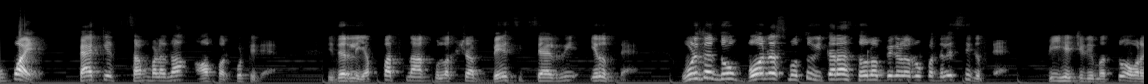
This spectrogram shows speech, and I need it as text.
ರೂಪಾಯಿ ಪ್ಯಾಕೇಜ್ ಸಂಬಳದ ಆಫರ್ ಕೊಟ್ಟಿದೆ. ಇದರಲ್ಲಿ ಎಪ್ಪತ್ನಾಲ್ಕು ಲಕ್ಷ ಬೇಸಿಕ್ ಸ್ಯಾಲರಿ ಇರುತ್ತೆ. ಉಳಿದದ್ದು ಬೋನಸ್ ಮತ್ತು ಇತರ ಸೌಲಭ್ಯಗಳ ರೂಪದಲ್ಲಿ ಸಿಗುತ್ತೆ. ಪಿಎಚ್ ಡಿ ಮತ್ತು ಅವರ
